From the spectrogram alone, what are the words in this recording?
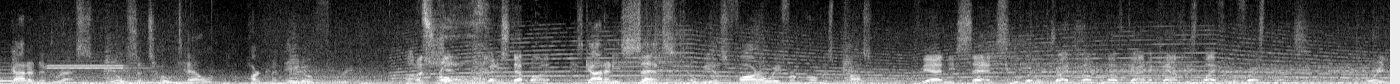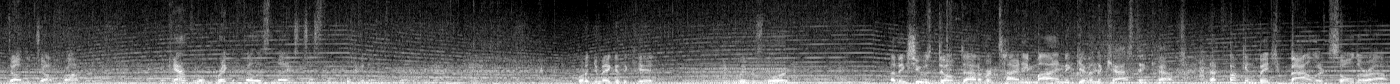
I've got an address. Wilson's Hotel, apartment 803. Let's Shit, better step on it. If he's got any sense, he'll be as far away from home as possible. If he had any sense, he wouldn't have tried bumping off Guy McAfee's wife in the first place. Or he'd have done the job properly. McCaffrey will break a fella's legs just for looking at him. What did you make of the kid? You believe her story? I think she was doped out of her tiny mind and given the casting couch. That fucking bitch Ballard sold her out.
